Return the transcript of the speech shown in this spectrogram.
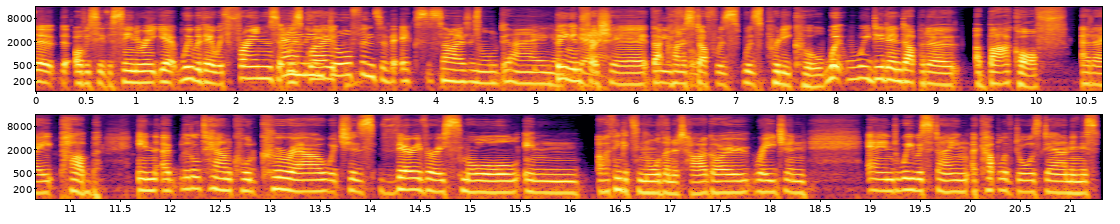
The, the obviously the scenery. Yeah, we were there with friends. It and was the great endorphins of exercising all day. and- being in yeah, fresh air, that kind of stuff was was pretty cool. We, we did end up at a, a bark off at a pub in a little town called Kurow, which is very very small in I think it's northern Otago region, and we were staying a couple of doors down in this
